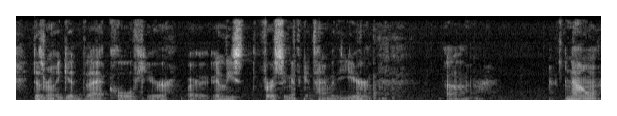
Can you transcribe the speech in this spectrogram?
doesn't really get that cold here, or at least for a significant time of the year. Um, now,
